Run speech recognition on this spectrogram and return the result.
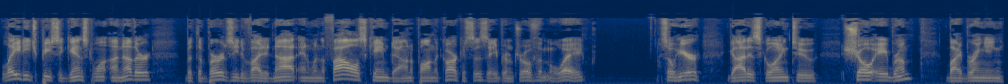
laid each piece against one another, but the birds he divided not. And when the fowls came down upon the carcasses, Abram drove them away. So here, God is going to show Abram by bringing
